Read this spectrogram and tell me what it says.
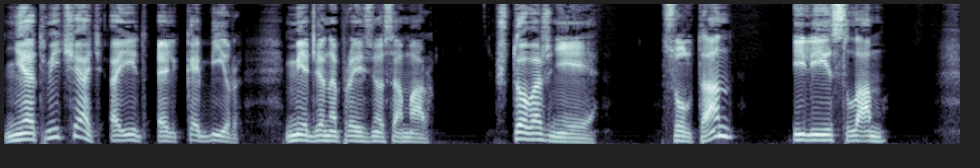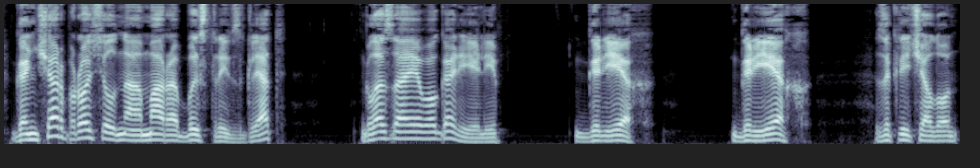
«Не отмечать Аид-эль-Кабир», — медленно произнес Амар. «Что важнее, султан или ислам. Гончар бросил на Амара быстрый взгляд. Глаза его горели. Грех! Грех! Закричал он.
